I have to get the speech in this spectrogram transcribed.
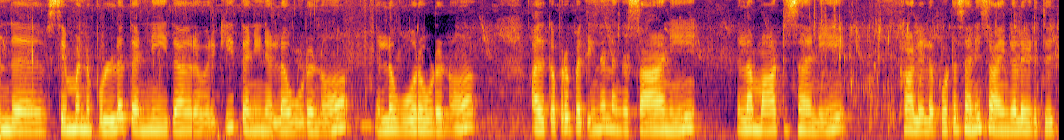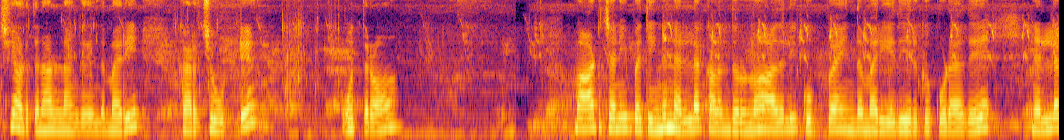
அந்த செம்மண்ணை ஃபுல்லாக தண்ணி இதாகிற வரைக்கும் தண்ணி நல்லா விடணும் நல்லா ஊற விடணும். அதுக்கப்புறம் பார்த்திங்கன்னா நாங்கள் சாணி நல்லா மாட்டு சாணி காலையில் போட்ட சாணி சாயங்காலம் எடுத்து வச்சு அடுத்த நாள் நாங்கள் இந்த மாதிரி கரைச்சி விட்டு ஊற்றுறோம் மாட்டு சாணி பார்த்திங்கன்னா நல்லா கலந்துடணும் அதுலேயும் குப்பை இந்த மாதிரி எதுவும் இருக்கக்கூடாது. நல்லா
